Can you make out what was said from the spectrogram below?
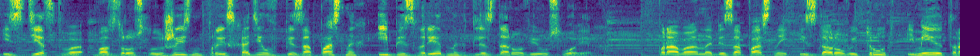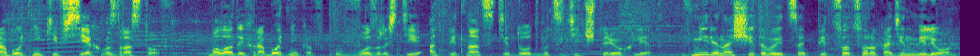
из детства во взрослую жизнь происходил в безопасных и безвредных для здоровья условиях. Право на безопасный и здоровый труд имеют работники всех возрастов. Молодых работников в возрасте от 15 до 24 лет в мире насчитывается 541 миллион.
